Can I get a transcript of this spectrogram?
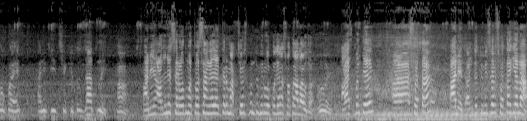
रोपं आहेत आणि ती शक्यतो जात नाही हा. आणि अजून एक सर्वात महत्वाचं सांगायचं तर मागच्या वेळेस पण तुम्ही रोपं घ्यायला स्वतः आला होता. होय. आज पण ते अं, स्वतः आलेत. आणि ते तुम्ही जर स्वतः गेला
